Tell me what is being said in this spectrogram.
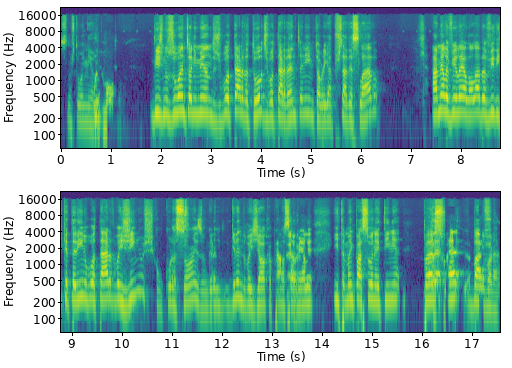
se não estou em erro. Diz-nos o António Mendes, boa tarde a todos, boa tarde Anthony, muito obrigado por estar desse lado. A Amélia Vilela, olá David e Catarino, boa tarde, beijinhos com corações, um grande, grande beijoca para a nossa Amélia e também para a sua netinha, para a Bárbara.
